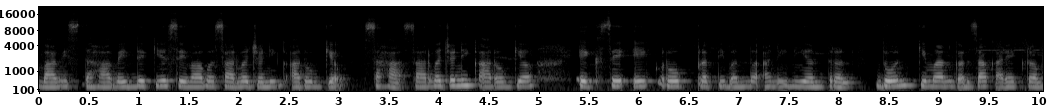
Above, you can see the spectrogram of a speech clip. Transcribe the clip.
बावीस दहा वैद्यकीय सेवा व सार्वजनिक आरोग्य सहा सार्वजनिक आरोग्य एकशे एक रोग प्रतिबंध आणि नियंत्रण दोन किमान गरजा कार्यक्रम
